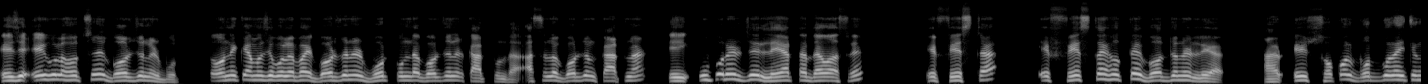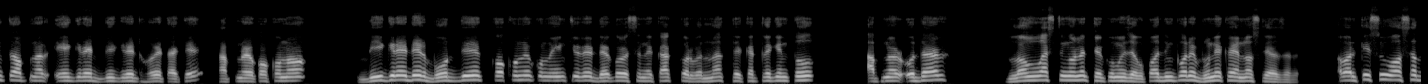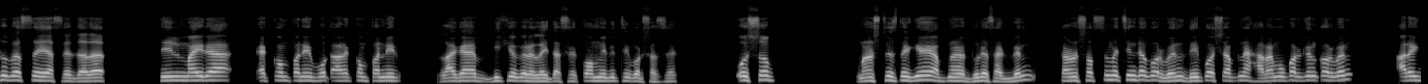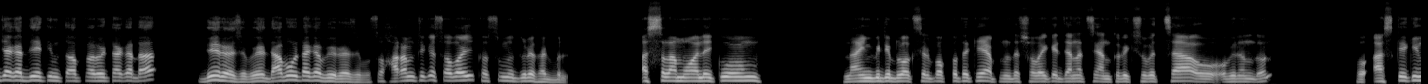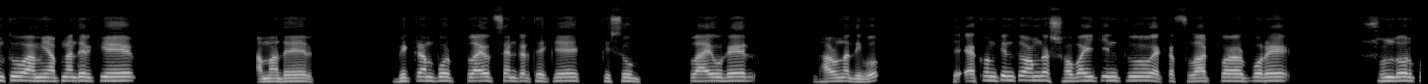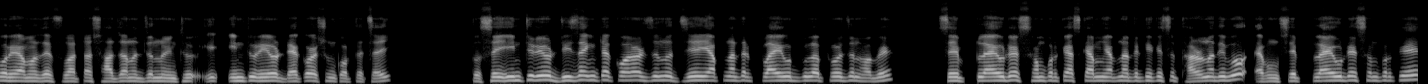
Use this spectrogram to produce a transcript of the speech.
এই যে এগুলো হচ্ছে গর্জনের বোট। তো অনেকে আমাকে বলে, ভাই, গর্জনের বোট কোনটা? গর্জনের কাঠ কোনটা? আসলে গর্জন কাঠ না। এই উপরের যে লেয়ারটা দেওয়া আছে, এই ফেসটা, এই ফেসটাই হচ্ছে গর্জনের লেয়ার। আর এই সকল বোটগুলোই কিন্তু আপনার এ গ্রেড, বি গ্রেড হয়ে থাকে। আপনার কখনো বি গ্রেডের বোর্ড দিয়ে কখনো কোনো ইন্টেরিয়র ডেকোরেশনে কাজ করবেন না। সেক্ষেত্রে কিন্তু আপনার ওটার লং লাস্টিং অনেকটা কমে যাবে। কদিন পরে ভুনে খেয়ে নষ্ট হয়ে যাবে। আবার কিছু অসাধু ব্যবসায়ী আছে যারা তিল মাইরা এক কোম্পানির বোট আরেক কোম্পানির লাগায় বিক্রি করে লাইতেছে কমে বিক্রি করতেছে। ওইসব মানুষদের থেকে আপনারা দূরে থাকবেন, কারণ সবসময় চিন্তা করবেন, দুই পয়সা আপনি হারাম উপার্জন করবেন, আরেক জায়গা দিয়ে কিন্তু আপনার ওই টাকাটা বের হয়ে যাবে ডাবল টাকা বের হয়ে যাবে। সো হারাম থেকে সবাই সবসময় দূরে থাকবেন। আসসালামু আলাইকুম। নাইন বিডি ব্লগসের পক্ষ থেকে আপনাদের সবাইকে জানাচ্ছি আন্তরিক শুভেচ্ছা ও অভিনন্দন। তো আজকে কিন্তু আমি আপনাদেরকে আমাদের বিক্রমপুর প্লাইউড সেন্টার থেকে কিছু প্লাইউডের ধারণা দিব। যে এখন কিন্তু আমরা সবাই কিন্তু একটা ফ্ল্যাট করার পরে সুন্দর করে আমাদের ফ্ল্যাটটা সাজানোর জন্য ইন্টেরিয়র ডেকোরেশন করতে চাই। তো সেই ইন্টেরিয়র ডিজাইনটা করার জন্য যেই আপনাদের প্লাইউডগুলো প্রয়োজন হবে, সেই প্লাইউডের সম্পর্কে আজকে আমি আপনাদেরকে কিছু ধারণা দিব এবং সেই প্লাইউডের সম্পর্কে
